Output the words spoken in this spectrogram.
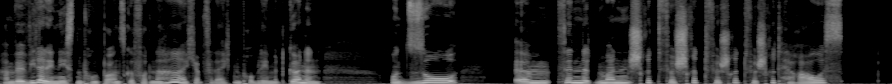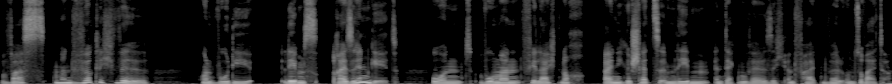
haben wir wieder den nächsten Punkt bei uns gefunden. Aha, ich habe vielleicht ein Problem mit Gönnen. Und so ähm, findet man Schritt für Schritt für Schritt für Schritt heraus, was man wirklich will und wo die Lebensreise hingeht und wo man vielleicht noch einige Schätze im Leben entdecken will, sich entfalten will und so weiter.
